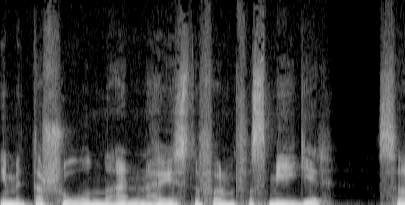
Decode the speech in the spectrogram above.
imitasjon er den høyeste form for smiger. Så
